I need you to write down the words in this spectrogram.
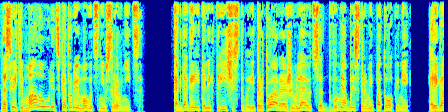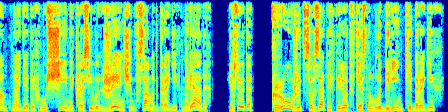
«На свете мало улиц, которые могут с ним сравниться. Когда горит электричество и тротуары оживляются двумя быстрыми потоками элегантно одетых мужчин и красивых женщин в самых дорогих нарядах, и все это кружится взад и вперед в тесном лабиринте дорогих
